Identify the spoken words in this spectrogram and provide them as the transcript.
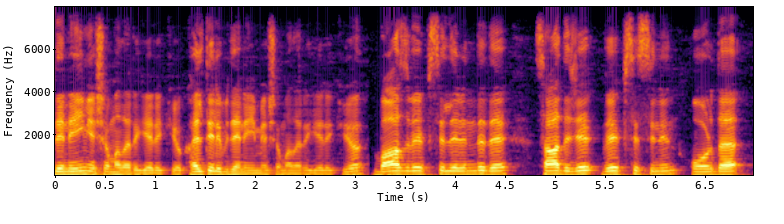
deneyim yaşamaları gerekiyor. Kaliteli bir deneyim yaşamaları gerekiyor. Bazı web sitelerinde de sadece web sitesinin orada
